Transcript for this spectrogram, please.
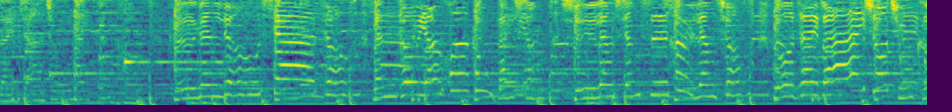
在家中来等候。可愿留下走，满头杨花共白首。十两相思二两酒，我才把爱说出口。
